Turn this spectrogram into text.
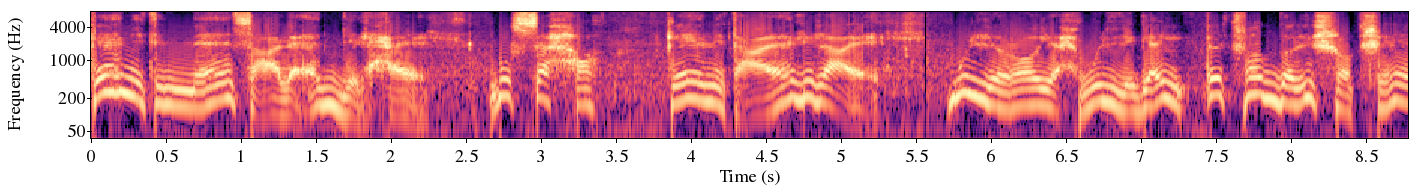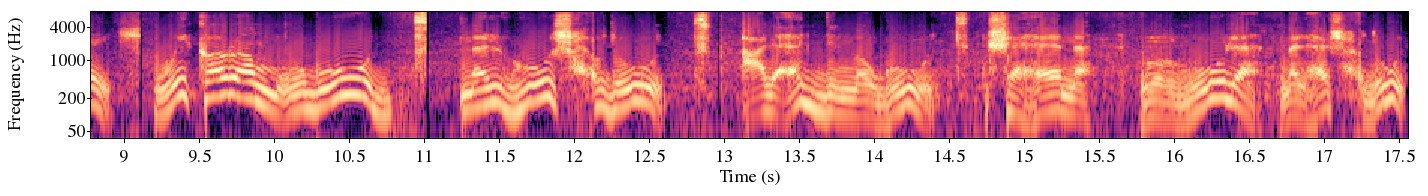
كانت الناس على قد الحال. والصحة كانت عالي العال. واللي رايح واللي جاي اتفضل اشرب شاي. وكرم وجود ملهوش حدود. على قد الموجود شهامة ورجولة ملهاش حدود.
